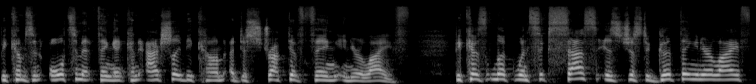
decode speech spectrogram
becomes an ultimate thing. It can actually become a destructive thing in your life. Because look, when success is just a good thing in your life,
